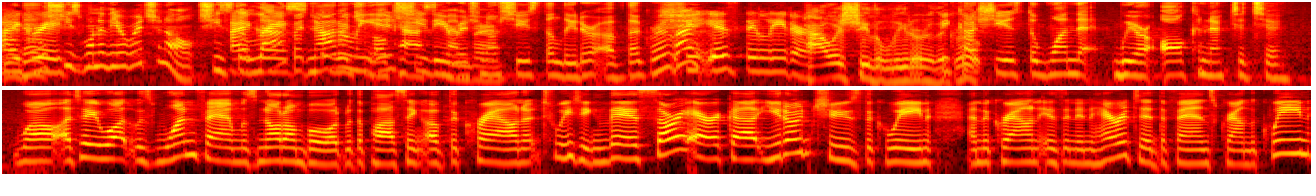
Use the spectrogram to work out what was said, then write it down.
I agree. She's one of the original. She's the I agree, last but not only original is she cast the member. original, she's the leader of the group. She is the leader. How is she the leader of the Because group? Because she is the one that we are all connected to. Well, I tell you what, was one fan was not on board with the passing of the crown, tweeting this. Sorry, Erika, you don't choose the queen, and the crown isn't inherited. The fans crown the queen,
